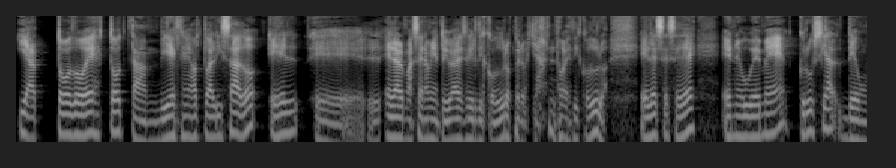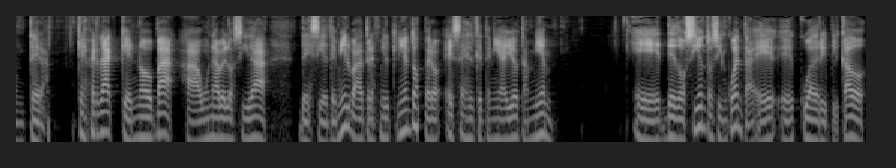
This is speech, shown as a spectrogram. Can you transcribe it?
Y a todo esto también he actualizado el, el, almacenamiento. Iba a decir disco duro, pero ya no es disco duro. El SSD NVMe Crucial de 1 tera. Que es verdad que no va a una velocidad de 7000, va a 3500, pero ese es el que tenía yo también eh, de 250. He, cuadriplicado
